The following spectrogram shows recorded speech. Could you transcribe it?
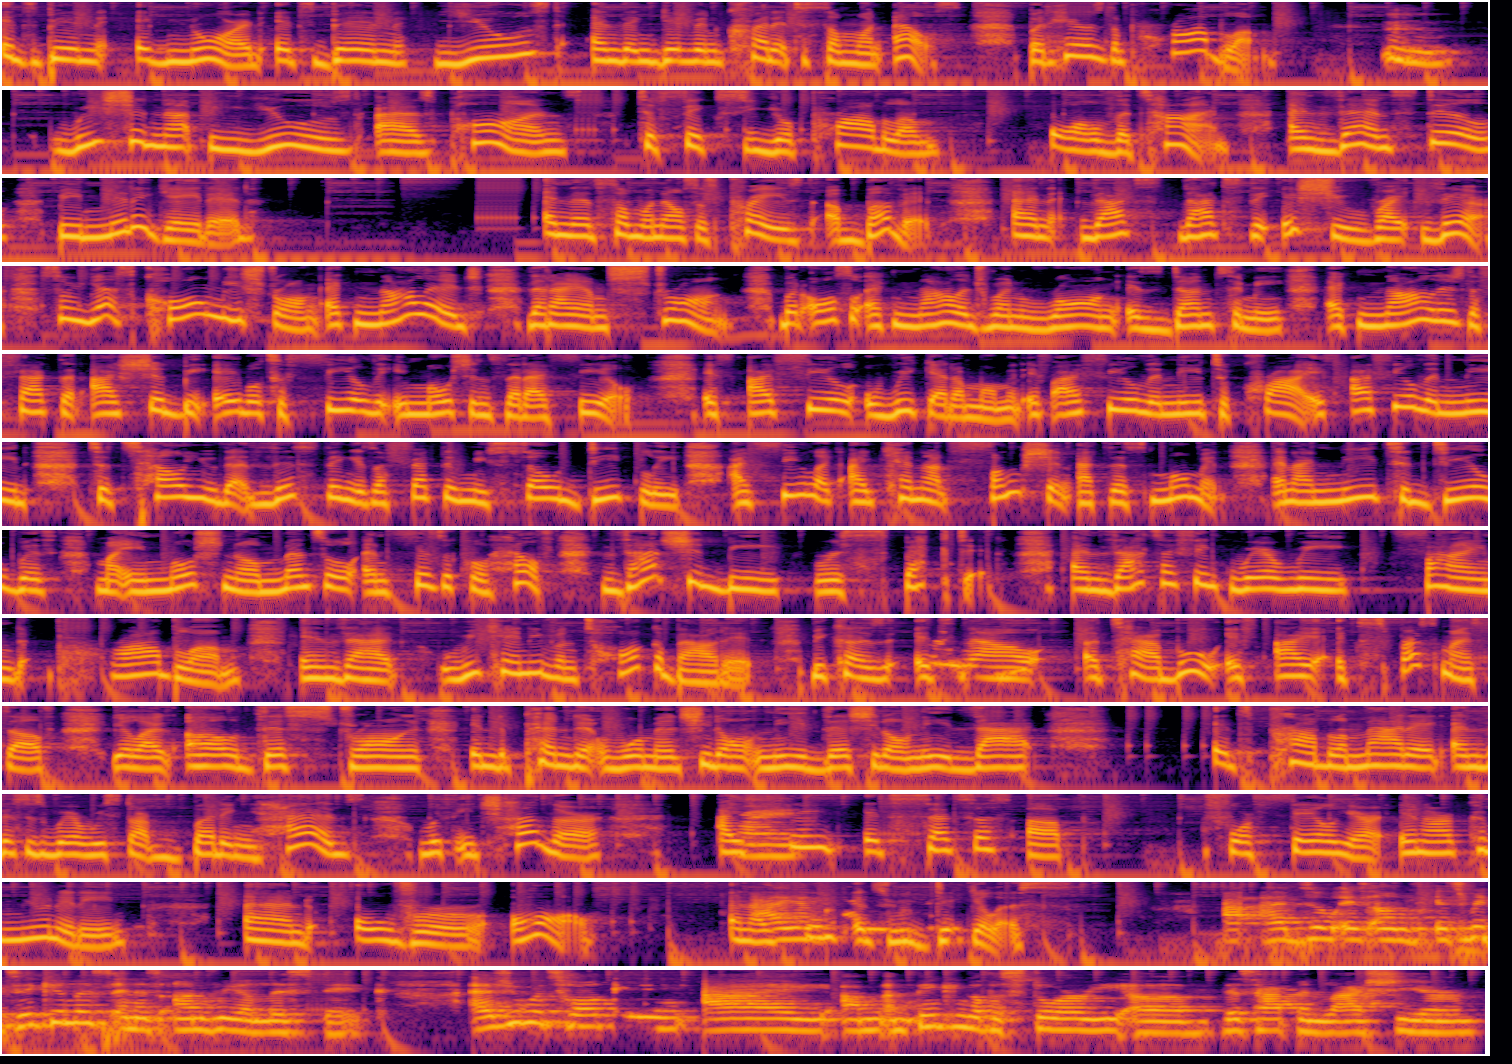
it's been ignored. It's been used and then given credit to someone else. But here's the problem. Mm-hmm. We should not be used as pawns to fix your problem all the time and then still be mitigated and then someone else is praised above it. And that's that's the issue right there. So yes, call me strong. Acknowledge that I am strong, but also acknowledge when wrong is done to me. Acknowledge the fact that I should be able to feel the emotions that I feel. If I feel weak at a moment, if I feel the need to cry, if I feel the need to tell you that this thing is affecting me so deeply, I feel like I cannot function at this moment and I need to deal with my emotional, mental, and physical health that should be respected. And that's, I think, where we find problem in that we can't even talk about it because it's mm-hmm. now a taboo. If I express myself, you're like, oh, this strong, independent woman, she don't need this, she don't need that it's problematic and this is where we start butting heads with each other i right. think it sets us up for failure in our community and overall and I, I think agree. it's ridiculous. I, I do. It's un, it's ridiculous and it's unrealistic. As you were talking, I I'm, I'm thinking of a story of this happened last year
